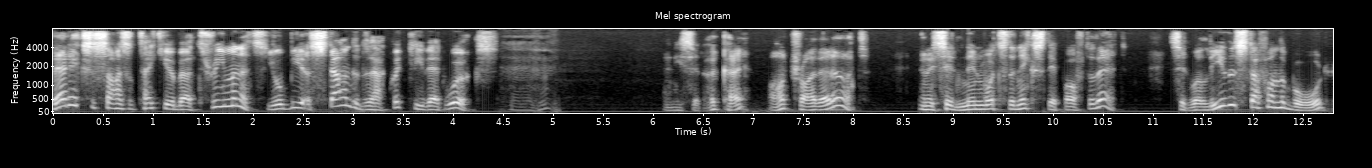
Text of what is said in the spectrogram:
that exercise will take you about three minutes. You'll be astounded at how quickly that works. Mm-hmm. And he said, Okay, I'll try that out. And he said, And then what's the next step after that? He said, Well, leave the stuff on the board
